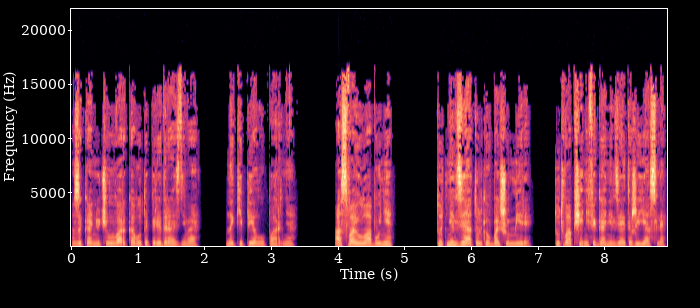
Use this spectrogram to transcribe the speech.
Законючил Вар, кого-то передразнивая. Накипел у парня. «А свою лабуне? Тут нельзя, только в большом мире. Тут вообще нифига нельзя, это же ясли.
